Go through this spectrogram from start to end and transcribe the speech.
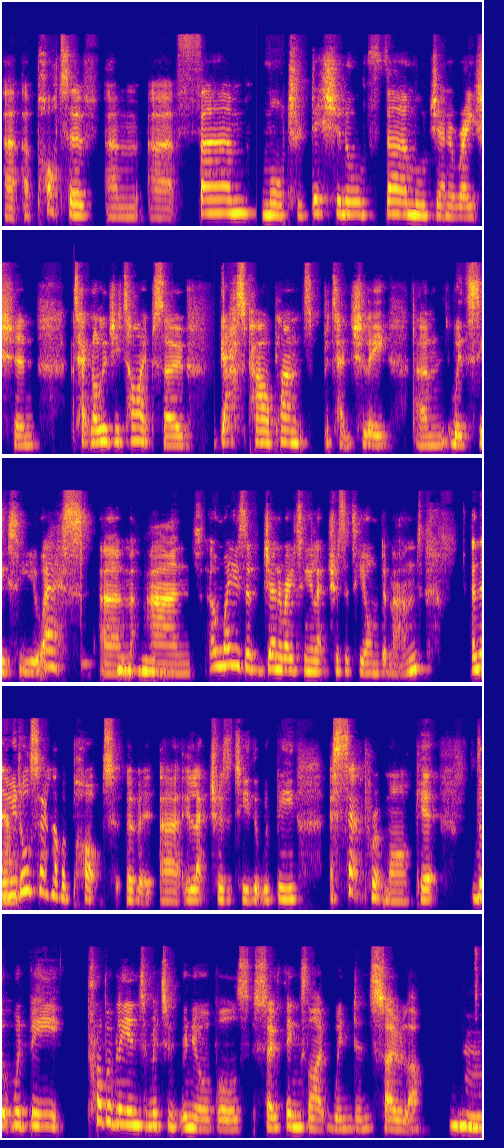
a, a pot of um, uh, firm, more traditional thermal generation technology type. So, gas power plants, potentially um, with CCUS, um, mm-hmm. and, and ways of generating electricity on demand. And then yeah. you'd also have a pot of uh, electricity that would be a separate market that would be probably intermittent renewables. So things like wind and solar. Mm-hmm.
